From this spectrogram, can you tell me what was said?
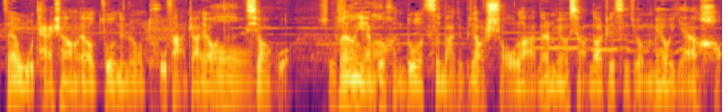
在舞台上要做那种土法炸药的效果。可能演过很多次吧，就比较熟了，但是没有想到这次就没有演好，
